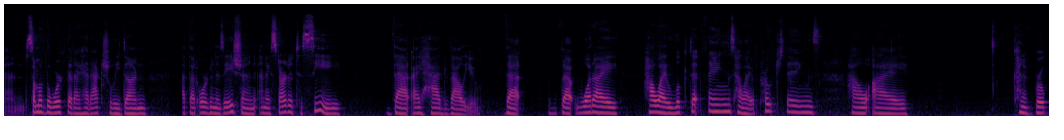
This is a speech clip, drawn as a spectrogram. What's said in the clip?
and some of the work that I had actually done at that organization and I started to see that I had value, that that what I how I looked at things, how I approached things, how I kind of broke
